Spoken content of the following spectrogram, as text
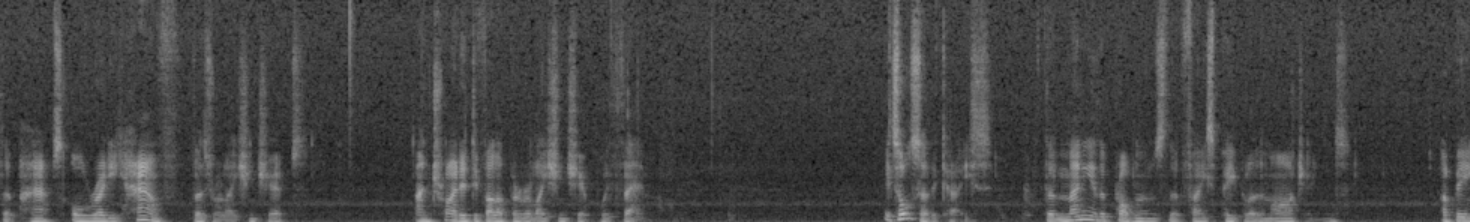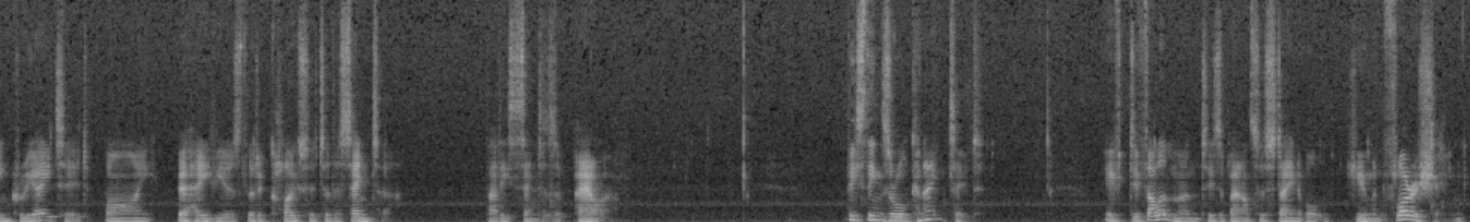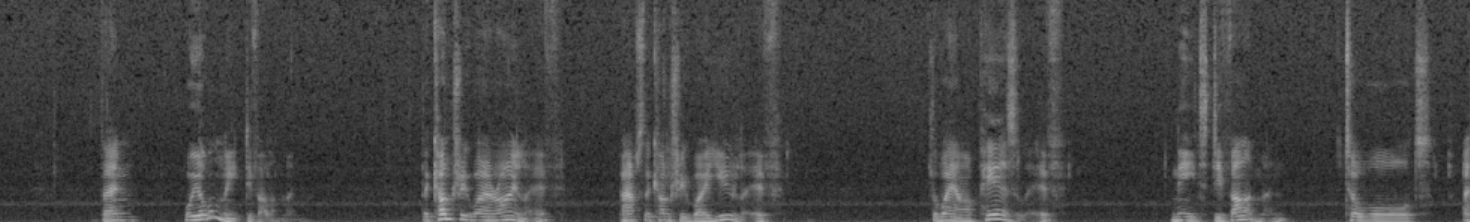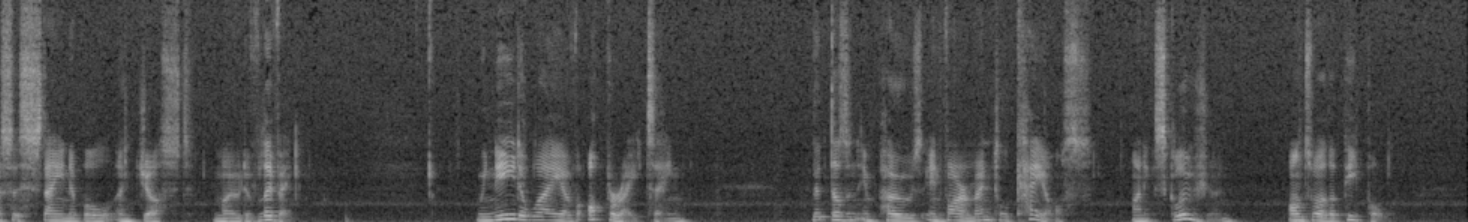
that perhaps already have those relationships and try to develop a relationship with them. It's also the case that many of the problems that face people at the margins are being created by behaviours that are closer to the centre, that is, centres of power. These things are all connected. If development is about sustainable human flourishing, then we all need development. The country where I live, perhaps the country where you live, the way our peers live, needs development towards a sustainable and just mode of living. We need a way of operating that doesn't impose environmental chaos and exclusion onto other people.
